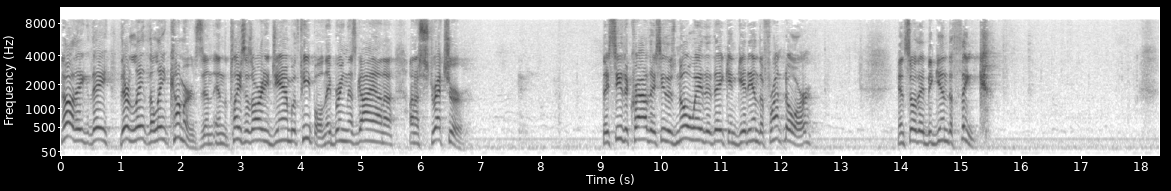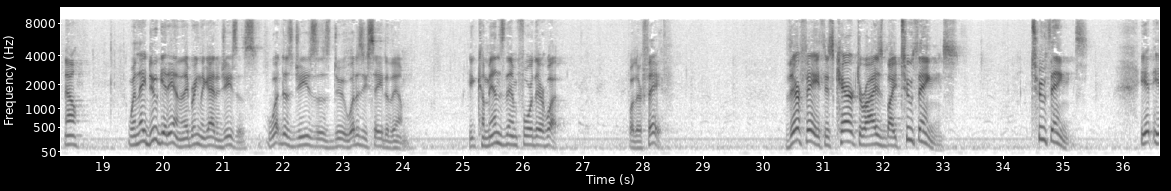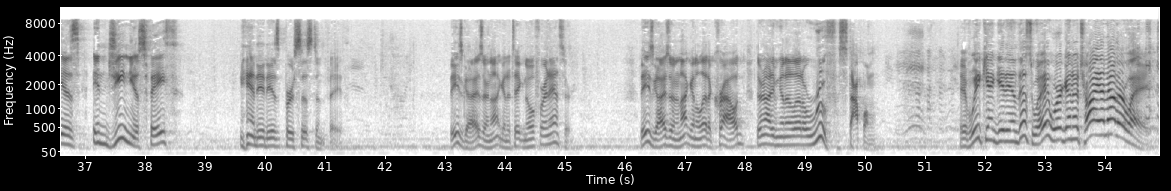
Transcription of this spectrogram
No, they, they, they're late, the late comers, and, and the place is already jammed with people, and they bring this guy on a, on a stretcher. They see the crowd, they see there's no way that they can get in the front door, and so they begin to think. Now, when they do get in and they bring the guy to Jesus, what does Jesus do? What does he say to them? He commends them for their what? For their faith. Their faith is characterized by two things. Two things. It is ingenious faith and it is persistent faith. These guys are not going to take no for an answer. These guys are not going to let a crowd, they're not even going to let a roof stop them. If we can't get in this way, we're going to try another way.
